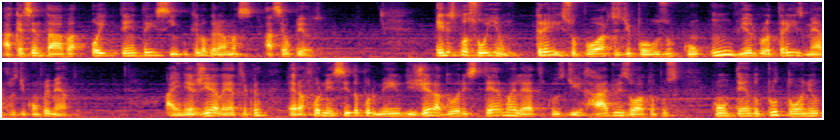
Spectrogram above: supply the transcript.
acrescentava 85 quilogramas a seu peso. Eles possuíam três suportes de pouso com 1,3 metros de comprimento. A energia elétrica era fornecida por meio de geradores termoelétricos de radioisótopos contendo plutônio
